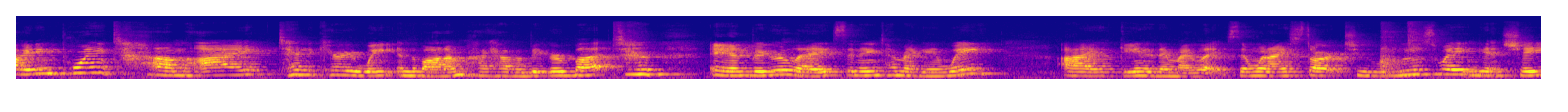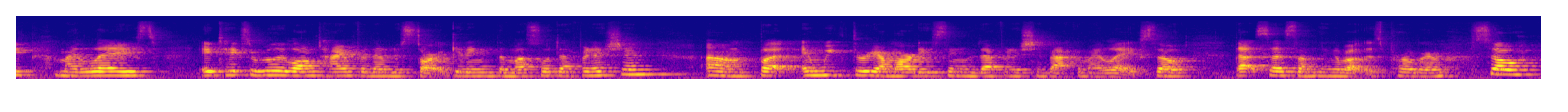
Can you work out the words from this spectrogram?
fighting point. Um, I tend to carry weight in the bottom. I have a bigger butt and bigger legs, and anytime I gain weight, I gain it in my legs. And when I start to lose weight and get in shape, my legs, it takes a really long time for them to start getting the muscle definition. Um, but in week three, I'm already seeing the definition back in my legs. So that says something about this program. So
